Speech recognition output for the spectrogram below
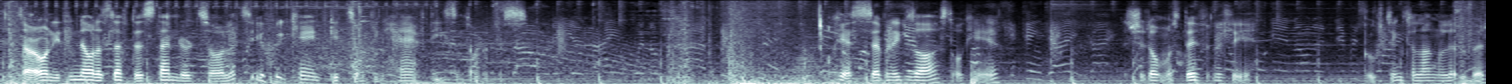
It's our only thing now that's left as standard, so let's see if we can't get something half decent out of this. Okay, seven exhaust. Okay, should almost definitely boost things along a little bit.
